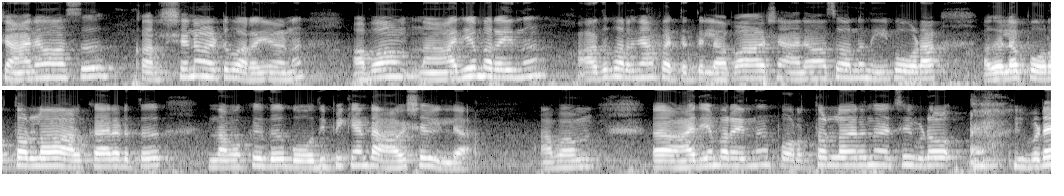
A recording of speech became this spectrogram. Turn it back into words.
ഷാനവാസ് കർശനമായിട്ട് പറയുകയാണ് അപ്പം ആര്യം പറയുന്നു അത് പറഞ്ഞാൽ പറ്റത്തില്ല. അപ്പോൾ ആ ഷാനവാസ് പറഞ്ഞു നീ പോടാ. അതുപോലെ പുറത്തുള്ള ആൾക്കാരുടെ അടുത്ത് നമുക്കിത് ബോധിപ്പിക്കേണ്ട ആവശ്യമില്ല. അപ്പം ആര്യം പറയുന്നു പുറത്തുള്ളവരെന്ന് വെച്ചാൽ ഇവിടെ ഇവിടെ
